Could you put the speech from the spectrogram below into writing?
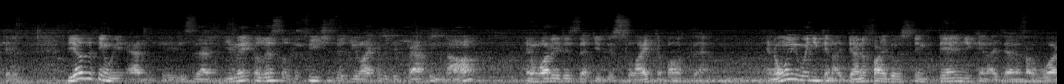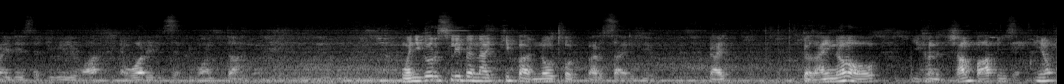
Okay. The other thing we advocate is that you make a list of the features that you like about your bathroom now, and what it is that you dislike about that. And only when you can identify those things, then you can identify what it is that you really want and what it is that you want done. When you go to sleep at night, keep a notebook by the side of you, right? Because I know you're gonna jump up and say, you know,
